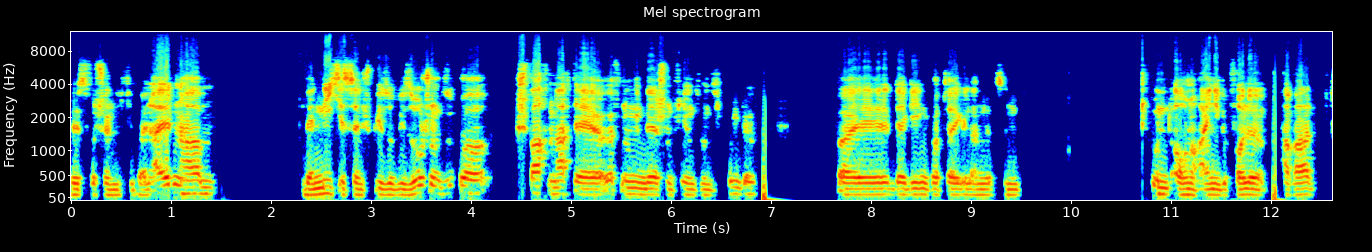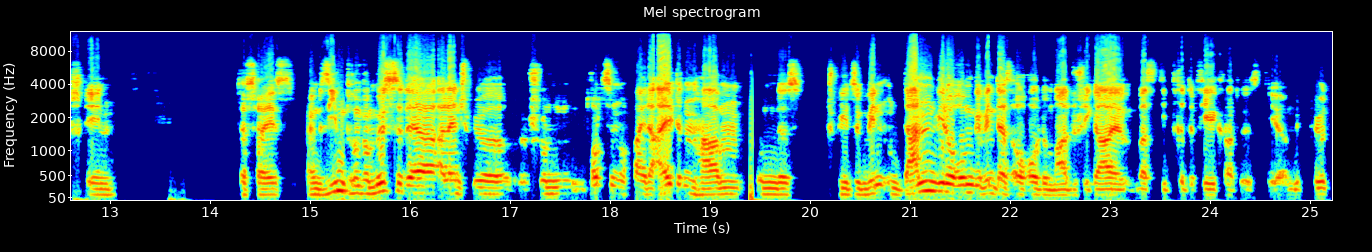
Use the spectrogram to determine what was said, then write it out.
höchstwahrscheinlich die beiden Alten haben. Wenn nicht, ist sein Spiel sowieso schon super schwach nach der Eröffnung, in der schon 24 Punkte bei der Gegenpartei gelandet sind und auch noch einige volle parat stehen. Das heißt, beim Siebentrümpfer müsste der Alleinspieler schon trotzdem noch beide Alten haben, um das Spiel zu gewinnen. Und dann wiederum gewinnt das auch automatisch, egal was die dritte Fehlkarte ist, die er mitführt.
